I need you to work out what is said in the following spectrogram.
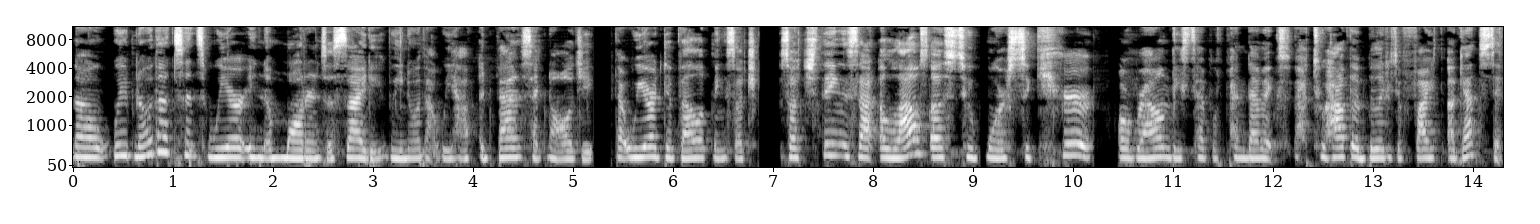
Now, we know that since we are in a modern society, we know that we have advanced technology that we are developing such such things that allows us to more secure around these type of pandemics to have the ability to fight against it.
